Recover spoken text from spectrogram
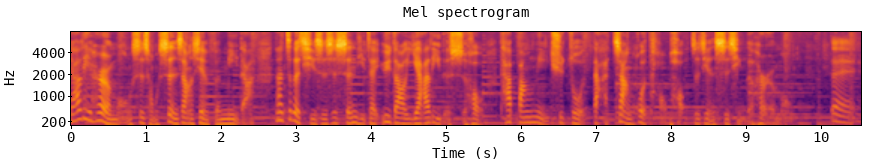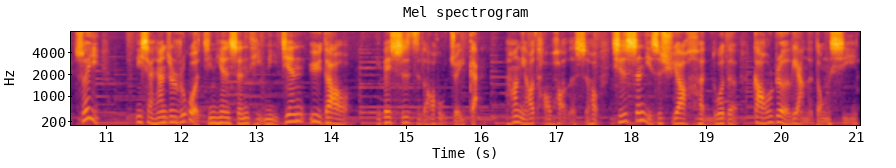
压力荷尔蒙是从肾上腺分泌的。那这个其实是身体在遇到压力的时候，它帮你去做打仗或逃跑这件事情的荷尔蒙。对，所以你想象，就是如果今天身体你今天遇到你被狮子、老虎追赶，然后你要逃跑的时候，其实身体是需要很多的高热量的东西。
